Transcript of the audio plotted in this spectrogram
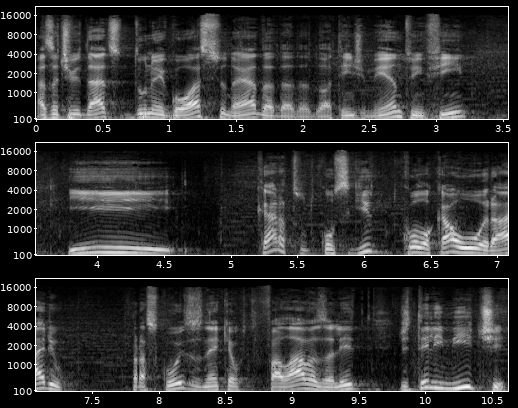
as atividades do negócio, né? Da, da- da- do atendimento, enfim. E, cara, tu conseguir colocar o horário para as coisas, né? Que é o que tu falavas ali, de ter limite.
